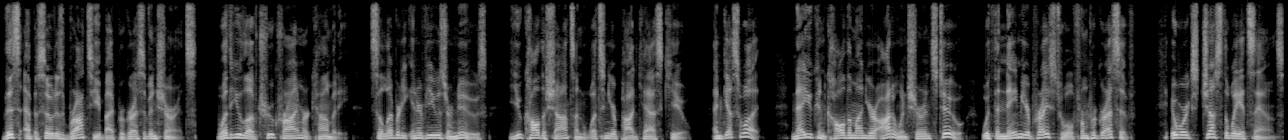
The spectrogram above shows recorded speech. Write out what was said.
This episode is brought to you by Progressive Insurance. Whether you love true crime or comedy, celebrity interviews or news, you call the shots on what's in your podcast queue. And guess what? Now you can call them on your auto insurance too with the Name Your Price tool from Progressive. It works just the way it sounds.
